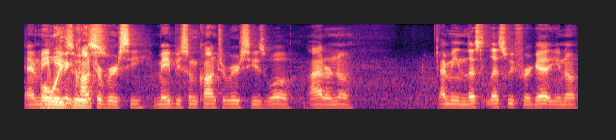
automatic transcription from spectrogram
and maybe Always even is. controversy. Maybe some controversy as well. I don't know. I mean, lest lest we forget, you know,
